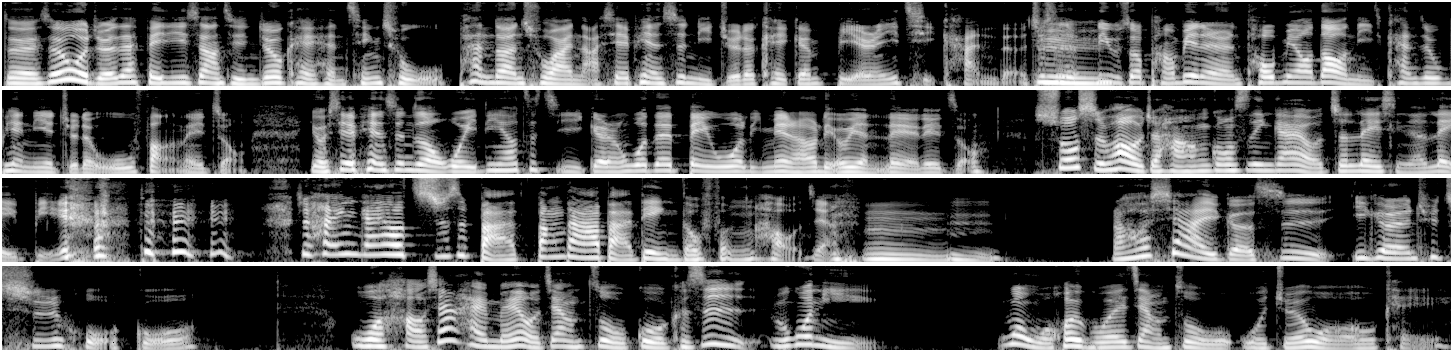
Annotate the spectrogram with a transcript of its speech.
对，所以我觉得在飞机上，其实你就可以很清楚判断出来哪些片是你觉得可以跟别人一起看的，就是例如说旁边的人偷瞄到你看这部片，你也觉得无妨那种。有些片是那种我一定要自己一个人窝在被窝里面，然后流眼泪的那种。说实话，我觉得航空公司应该有这类型的类别，对，就他应该要就是把帮大家把电影都分好这样。嗯嗯。然后下一个是一个人去吃火锅，我好像还没有这样做过，可是如果你问我会不会这样做，我我觉得我 OK。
